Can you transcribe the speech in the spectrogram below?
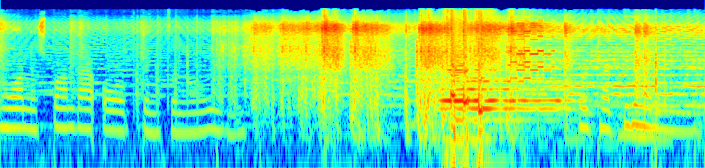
I just want to spawn that orb thing for no reason. Protect the enemy.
